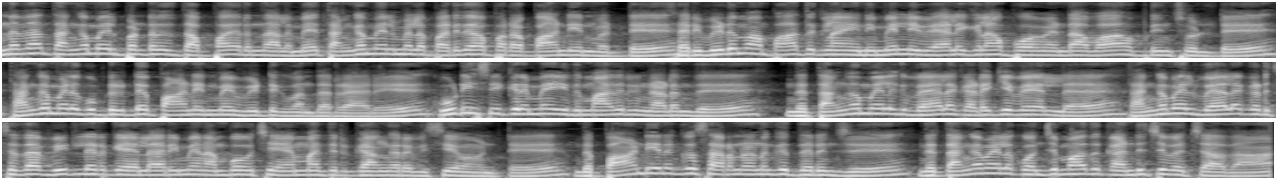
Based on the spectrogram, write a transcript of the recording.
என்னதான் தங்கமேல் பண்றது தப்பா இருந்தாலுமே தங்கமேல் மேல பரிதாபப்படுற பாண்டியன் வந்துட்டு சரி விடுமா பாத்துக்கலாம் இனிமேல் நீ வேலைக்கெல்லாம் போக வேண்டாம் வா அப்படின்னு சொல்லிட்டு தங்கமேல கூப்பிட்டுக்கிட்டு பாண்டியன் வீட்டுக்கு வந்துடுறாரு. கூடி சீக்கிரமே இது மாதிரி நடந்து இந்த தங்கமேலுக்கு வேலை கிடைக்கவே இல்ல. தங்கமேல் வேலை கிடைச்சதா வீட்டுல இருக்க எல்லாருமே நம்ப வச்சு ஏமாத்திருக்காங்கிற விஷயம் வந்துட்டு இந்த பாண்டியனுக்கும் சரணனுக்கும் தெரிஞ்சு இந்த தங்கமேல கொஞ்சமாவது கண்டிச்சு வச்சாதான்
